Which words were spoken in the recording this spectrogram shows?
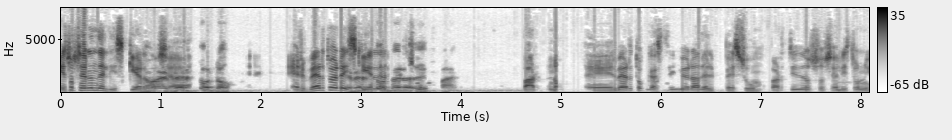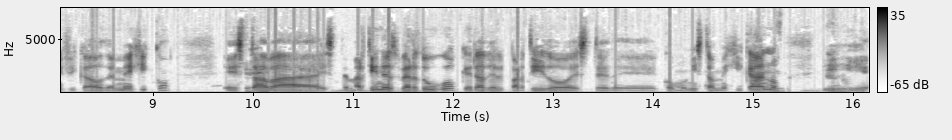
esos eran de la izquierda. o sea, Alberto no. Alberto era izquierda. no, Alberto Castillo era del PESUM, Partido Socialista Unificado de México, estaba este Martínez Verdugo, que era del partido este de comunista mexicano, y,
